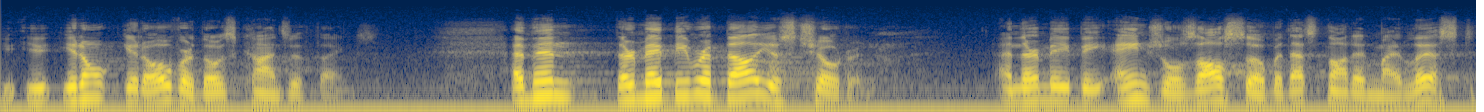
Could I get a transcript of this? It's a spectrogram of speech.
You, you don't get over those kinds of things. And then there may be rebellious children, and there may be angels also, but that's not in my list.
